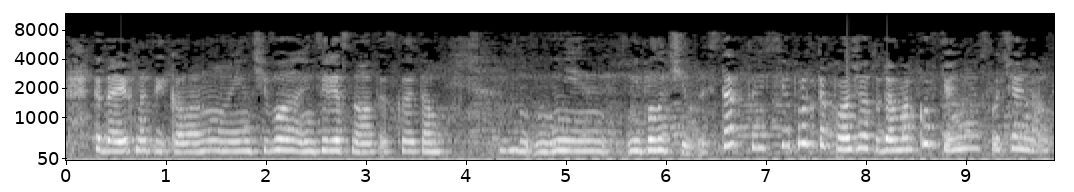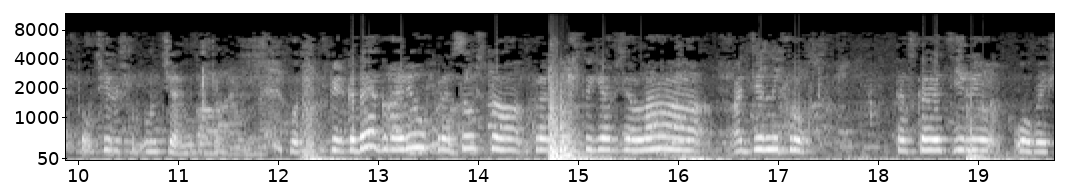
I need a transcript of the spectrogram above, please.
когда я их натыкала. Ну, и ничего интересного, так сказать, там не, не получилось. Так, то есть я просто так положила туда морковки, они случайно получились лучами такими. Вот. Теперь, когда я говорю про то, что, про то, что я взяла отдельный фрукт, так сказать, или овощ.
